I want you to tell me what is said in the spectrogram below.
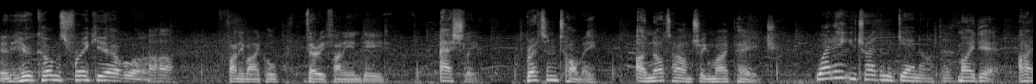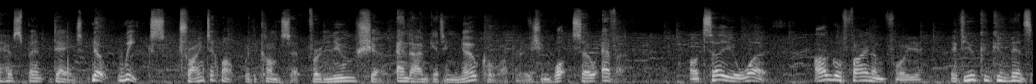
And here comes Frankie Avalon. Funny, Michael. Very funny indeed. Ashley, Brett and Tommy are not answering my page. Why don't you try them again, Arthur? My dear, I have spent days, no, weeks, trying to come up with a concept for a new show, and I'm getting no cooperation whatsoever. I'll tell you what, I'll go find them for you if you can convince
